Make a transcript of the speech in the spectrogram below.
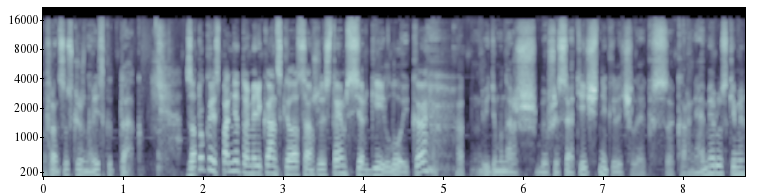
французская журналистка так. Зато корреспондент американской Лос-Анджелес Таймс Сергей Лойко, видимо, наш бывший соотечественник или человек с корнями русскими,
